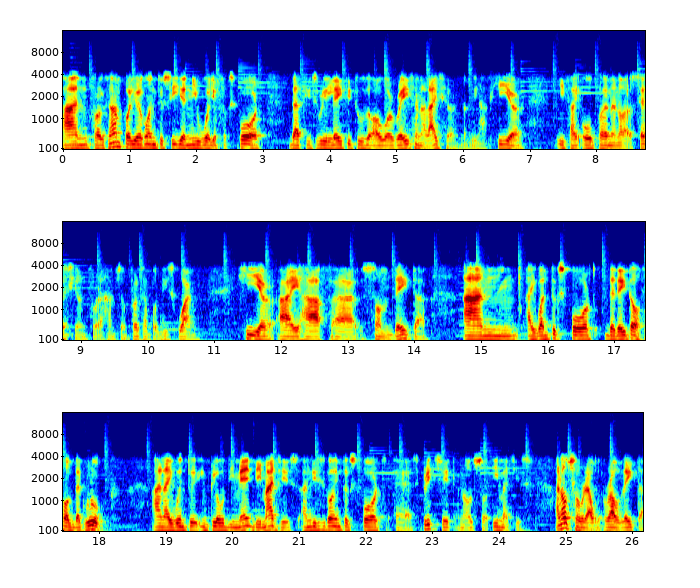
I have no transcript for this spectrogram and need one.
And for example, you're going to see a new way of export that is related to our race analyzer that we have here. If I open another session, for example, for example, this one, here I have uh, some data and I want to export the data of all the group and I want to include the, the images and this is going to export a spreadsheet and also images and also raw, raw data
